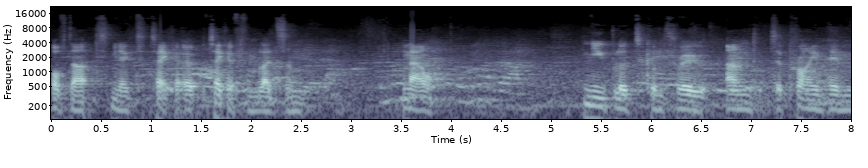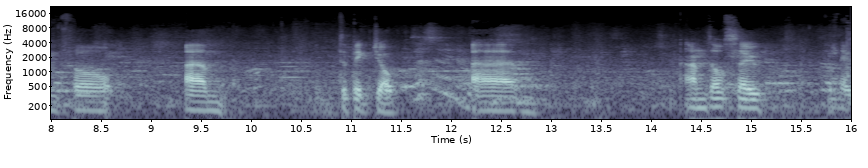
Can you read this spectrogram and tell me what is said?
of that. You know, to take it, take it from Leadsom. Now, new blood to come through and to prime him for um, the big job. Um, and also, you know,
